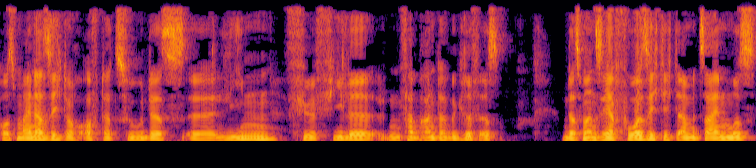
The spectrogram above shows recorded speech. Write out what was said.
aus meiner Sicht auch oft dazu, dass äh, Lean für viele ein verbrannter Begriff ist und dass man sehr vorsichtig damit sein muss,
